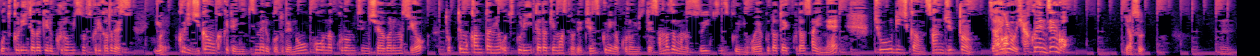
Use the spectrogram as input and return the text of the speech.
お作りいただける黒蜜の作り方です。ゆっくり時間をかけて煮詰めることで濃厚な黒蜜に仕上がりますよ。とっても簡単にお作りいただけますので、手作りの黒蜜で様々なスイーツ作りにお役立てくださいね。調理時間30分。材料100円前後。安っ。うん。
